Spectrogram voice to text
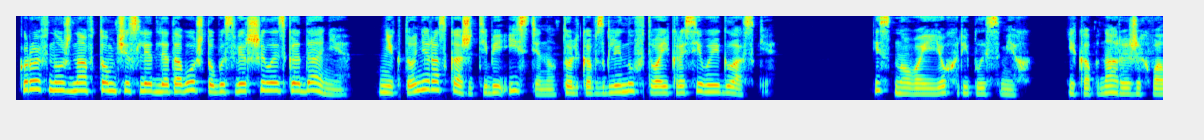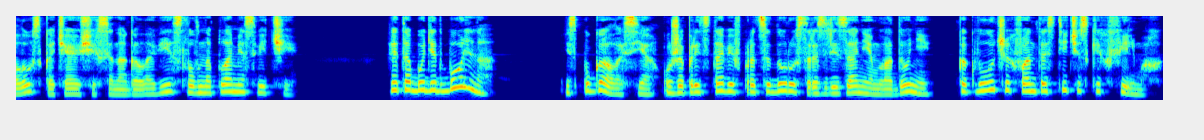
Кровь нужна в том числе для того, чтобы свершилось гадание. Никто не расскажет тебе истину, только взглянув в твои красивые глазки. И снова ее хриплый смех и копна рыжих волос, качающихся на голове, словно пламя свечи. «Это будет больно?» Испугалась я, уже представив процедуру с разрезанием ладоней, как в лучших фантастических фильмах.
